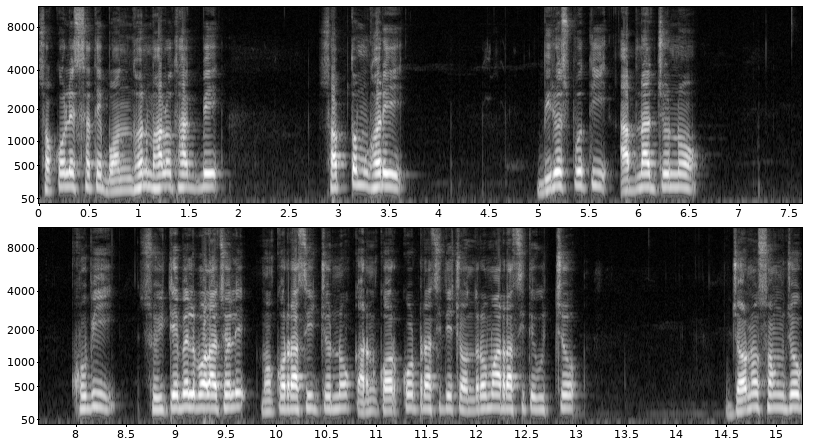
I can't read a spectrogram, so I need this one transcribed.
সকলের সাথে বন্ধন ভালো থাকবে। সপ্তম ঘরে বৃহস্পতি আপনার জন্য খুবই সুইটেবল বলা চলে, মকর রাশির জন্য, কারণ কর্কট রাশিতে চন্দ্রমার রাশিতে উচ্চ। জনসংযোগ,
